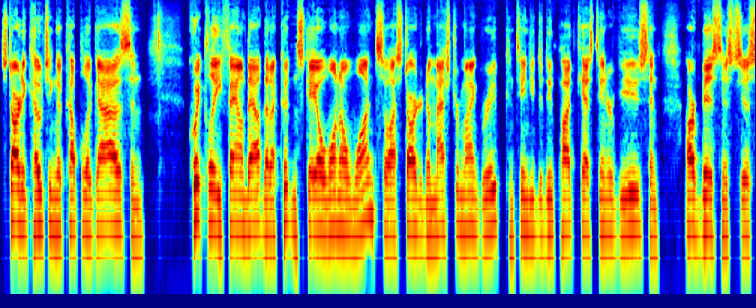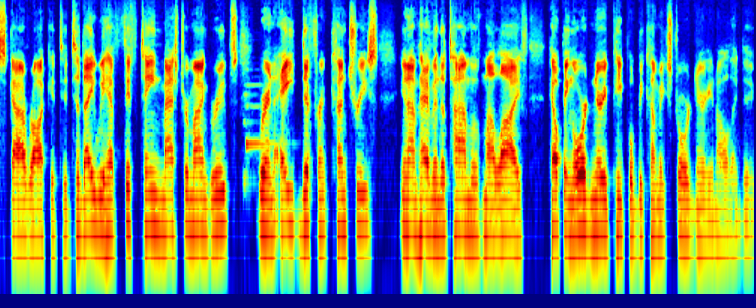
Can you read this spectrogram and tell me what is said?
started coaching a couple of guys and quickly found out that I couldn't scale one on one. So I started a mastermind group, continued to do podcast interviews, and our business just skyrocketed. Today we have 15 mastermind groups. We're in eight different countries, and I'm having the time of my life helping ordinary people become extraordinary in all they do.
